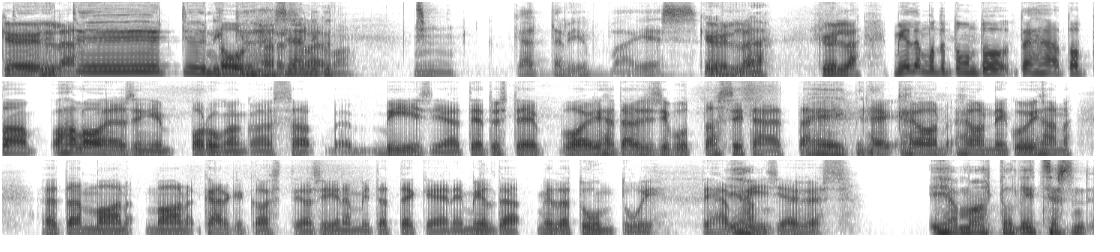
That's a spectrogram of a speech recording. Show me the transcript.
Kyllä. ty, ty, niin kyllähän Tunnari se on niin soimaan. kuin, Mm. Kättä liippaa, yes. Kyllä. Kyllä. Kyllä. Miltä muuten tuntuu tehdä tota Halo Helsingin porukan kanssa äh, biisiä? Tietysti ei voi ihan täysin sivuttaa sitä, että Ei he, he, on, he on niinku ihan äh, tämän maan, maan kärkikastia siinä, mitä tekee, niin miltä, miltä tuntui tehdä Ihan- biisiä yhdessä? Ihan mahtavaa. Itse asiassa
